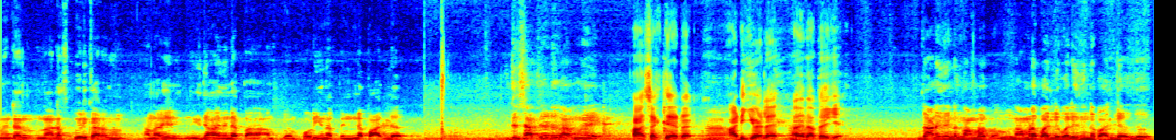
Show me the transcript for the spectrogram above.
മറ്റേ നല്ല സ്പീഡിൽ കറങ്ങും. അന്നേരം ഇതാണ് ഇതിന്റെ പ- പൊടിയുന്ന പിന്നെ പല്ല്. ഇത് ശക്തിയായിട്ട് കറങ്ങേ ആ ശക്തിയായിട്ട്. അടിക്കും അല്ലേ? അതിനകത്തേക്ക്. ഇതാണ് ഇതിന്റെ നമ്മുടെ നമ്മുടെ പല്ല് പോലെ ഇതിന്റെ പല്ല് ഇത്.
